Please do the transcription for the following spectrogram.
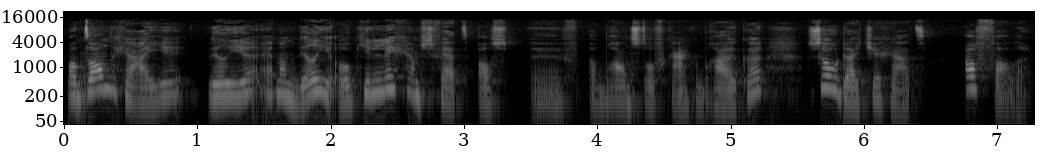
Want dan ga je, wil je en dan wil je ook je lichaamsvet als uh, brandstof gaan gebruiken, zodat je gaat afvallen.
